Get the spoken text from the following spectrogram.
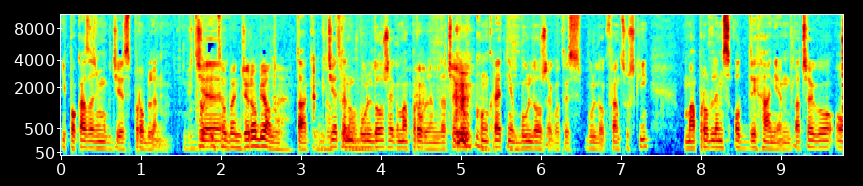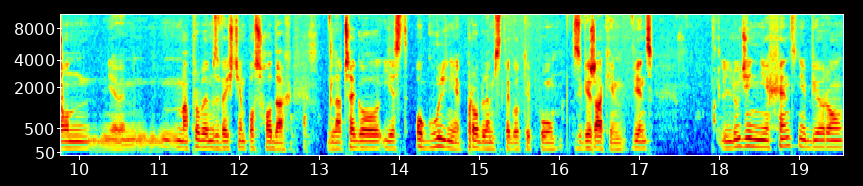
i pokazać mu, gdzie jest problem. Gdzie, i co będzie robione. tak, gdzie ten docelowo. buldożek ma problem. Dlaczego konkretnie buldożek, bo to jest bulldog francuski, ma problem z oddychaniem? Dlaczego on, nie wiem, ma problem z wejściem po schodach? Dlaczego jest ogólnie problem z tego typu zwierzakiem? Więc ludzie niechętnie biorą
